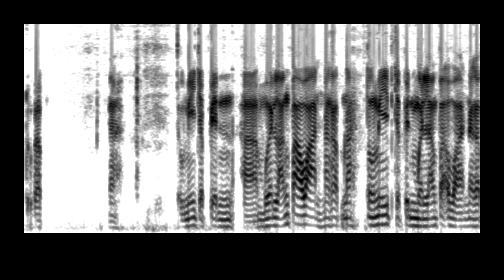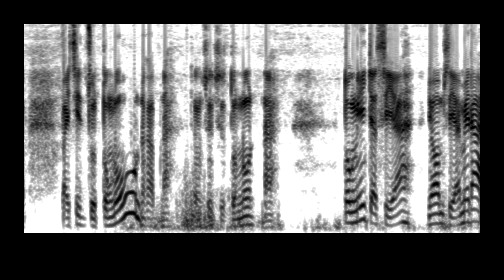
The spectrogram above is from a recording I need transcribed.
ดูครับนะตรงนี้จะเป็นอ่าเหมือนหลังปาวานนะครับนะตรงนี้จะเป็นเหมือนหลังปาวานนะครับ ไปสิ้นสุดตรงนู้นนะครับนะถึงสิ้นสุดตรงนู้นนะ ตรงนี้จะเสียยอมเสียไม่ได้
